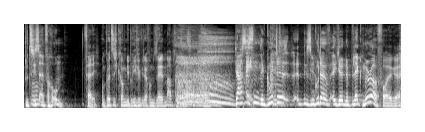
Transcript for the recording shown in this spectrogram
Du ziehst einfach um. Fertig. Und plötzlich kommen die Briefe wieder vom selben Absatz. Das ist eine gute, das ist ein guter, hier eine Black Mirror-Folge.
